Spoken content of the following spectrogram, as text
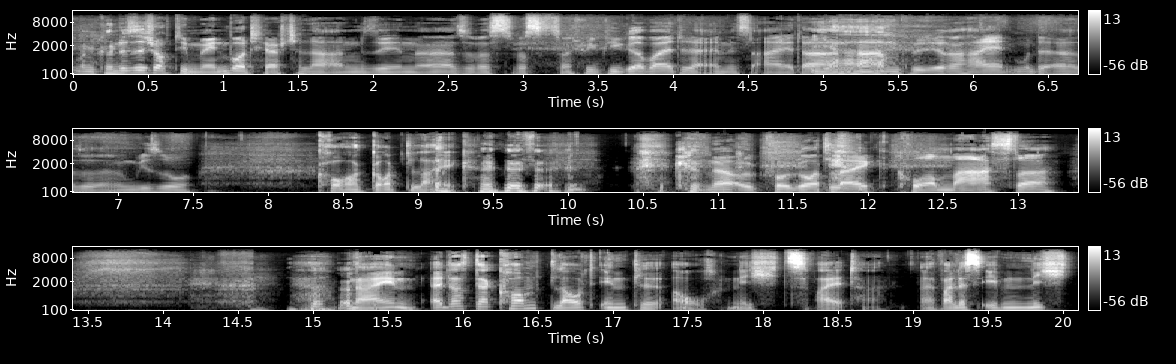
Man könnte sich auch die Mainboard-Hersteller ansehen, ne? also was, was zum Beispiel Gigabyte oder MSI da ja. haben für ihre High-End-Modelle, also irgendwie so Core Godlike. genau, Core Godlike, Core Master. Ja, nein, äh, das, da kommt laut Intel auch nichts weiter, äh, weil es eben nicht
